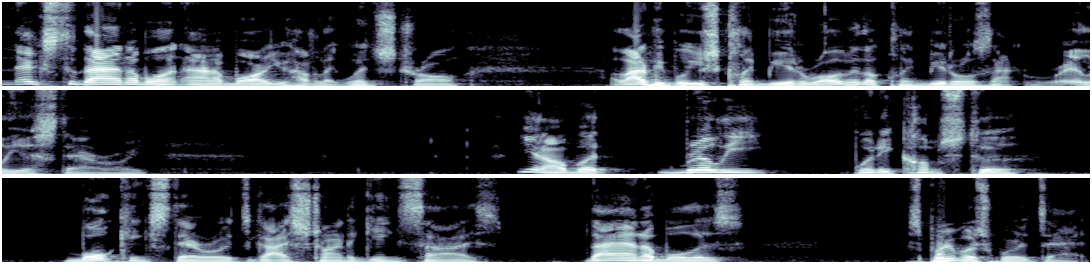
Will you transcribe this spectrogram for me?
Next to Dianabol and Anavar, you have like Winstrol. A lot of people use clenbuterol, even though clenbuterol is not really a steroid you know, but really, when it comes to bulking steroids, guys trying to gain size, Dianabol is, is pretty much where it's at.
